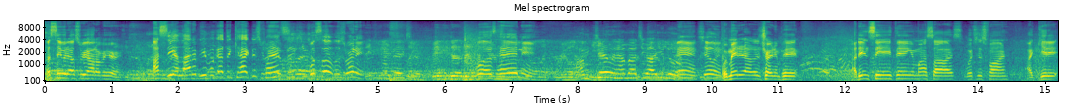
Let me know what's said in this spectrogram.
Let's see what else we got over here. I see a lot of people got the cactus plants. What's up? Let's run it. What's happening? I'm chilling. How about you? How you doing? Man, chilling. We made it out of the trading pit. I didn't see anything in my size, which is fine. I get it.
